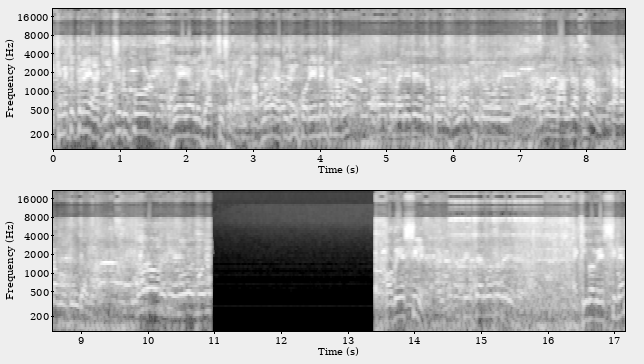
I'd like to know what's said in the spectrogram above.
এখানে তো প্রায় এক মাসের উপর হয়ে গেল যাচ্ছে সবাই। আপনারা এতদিন পরে এলেন কেন আবার? একটু মাইনে টেনে তো তোলা ঝামেলা ছিল ওই ধরেন মাল দিয়ে আসলাম টাকাটা মুখিন যাব। কবে এসেছিলেন? তিন চার বছর হয়েছে হ্যাঁ, কীভাবে এসেছিলেন?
